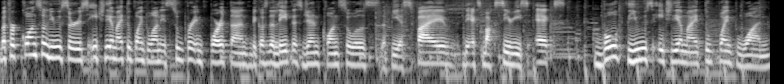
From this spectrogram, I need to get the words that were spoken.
But for console users, HDMI 2.1 is super important because the latest gen consoles, the PS5, the Xbox Series X, both use HDMI 2.1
